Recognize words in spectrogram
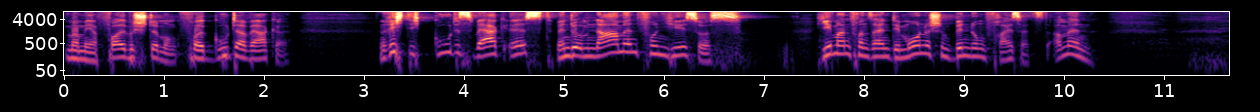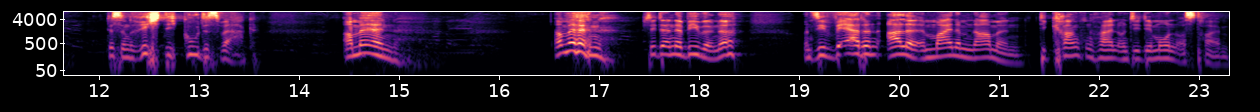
Immer mehr voll Bestimmung, voll guter Werke. Ein richtig gutes Werk ist, wenn du im Namen von Jesus jemanden von seinen dämonischen Bindungen freisetzt. Amen. Das ist ein richtig gutes Werk. Amen. Amen. Steht ja in der Bibel, ne? Und sie werden alle in meinem Namen die Kranken heilen und die Dämonen austreiben.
